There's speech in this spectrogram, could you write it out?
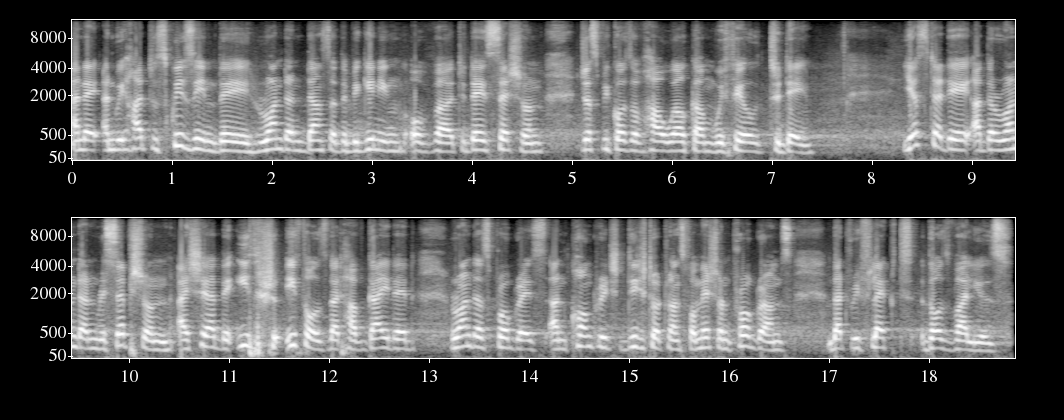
and, I, and, we had to squeeze in the Rwandan dance at the beginning of uh, today's session just because of how welcome we feel today. Yesterday at the Rwandan reception, I shared the ethos that have guided Rwanda's progress and concrete digital transformation programs that reflect those values.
